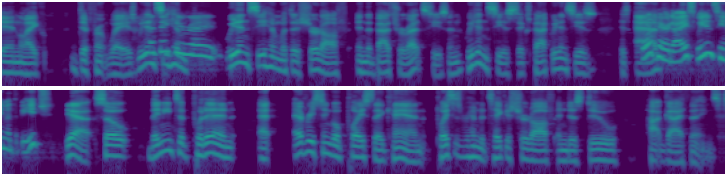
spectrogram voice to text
in like different ways. We didn't see him. right. We didn't see him with his shirt off in the Bachelorette season. We didn't see his six pack. We didn't see his his Or abs. paradise. We didn't see him at the beach. Yeah, so they need to put in at every single place they can places for him to take his shirt off and just do hot guy things.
